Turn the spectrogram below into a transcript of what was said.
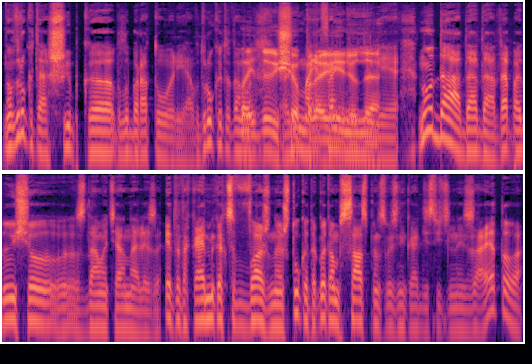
но вдруг это ошибка в лаборатории, а вдруг это там... Пойду еще моя проверю, фамилия. да. Ну да, да, да, да, пойду еще сдам эти анализы. Это такая, мне кажется, важная штука, такой там саспенс возникает действительно из-за этого,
